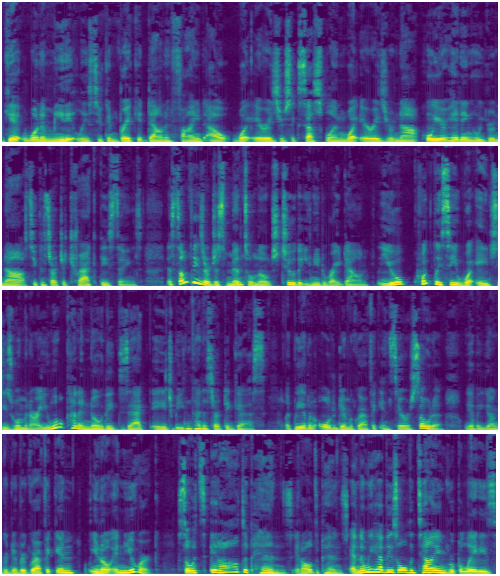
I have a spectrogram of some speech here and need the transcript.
get one immediately so you can break it down and find out what areas you're successful in, what areas you're not, who you're hitting, who you're not, so you can start to track these things. And some things are just mental notes too that you need to write down. You'll quickly see what age these women are. You won't kind of know the exact age, but you can kind of start to guess. Like we have an older demographic in Sarasota. We have a younger demographic in, you know, in New York. So it's it all depends. It all depends. And then we have these old Italian group of ladies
